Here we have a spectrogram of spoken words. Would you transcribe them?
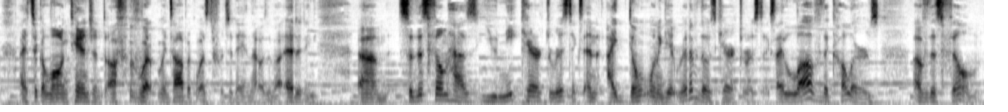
I took a long tangent off of what my topic was for today, and that was about editing. Um, so, this film has unique characteristics, and I don't want to get rid of those characteristics. I love the colors of this film.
